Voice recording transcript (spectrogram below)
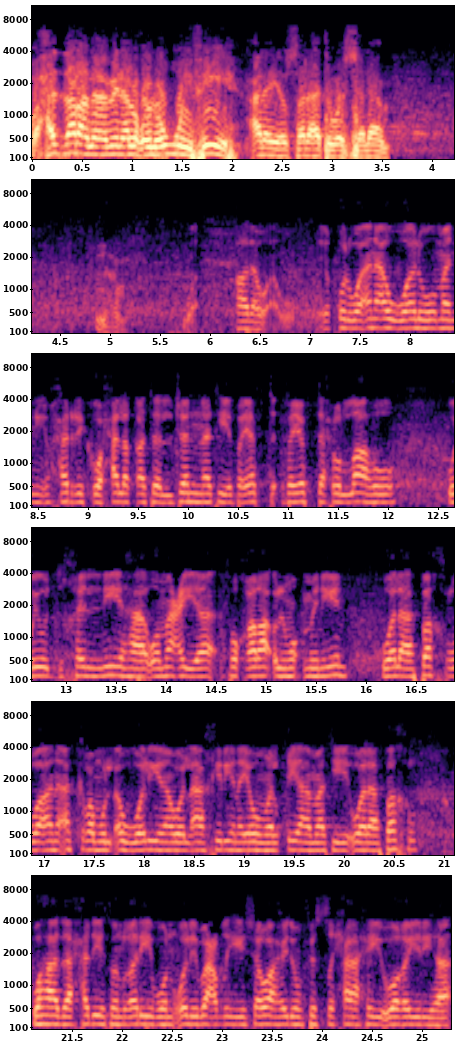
وحذرنا من الغلو فيه عليه الصلاة والسلام. نعم قال يقول وأنا أول من يحرك حلقة الجنة فيفتح الله ويدخلنيها ومعي فقراء المؤمنين. ولا فخر وأنا أكرم الأولين والآخرين يوم القيامة. ولا فخر وهذا حديث غريب ولبعضه شواهد في الصحاح وغيرها.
